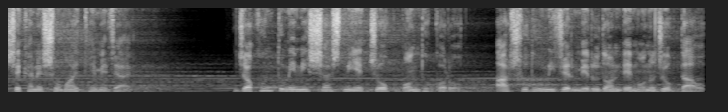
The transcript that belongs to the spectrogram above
সেখানে সময় থেমে যায়। যখন তুমি নিঃশ্বাস নিয়ে চোখ বন্ধ করো, আর শুধু নিজের মেরুদণ্ডে মনোযোগ দাও,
